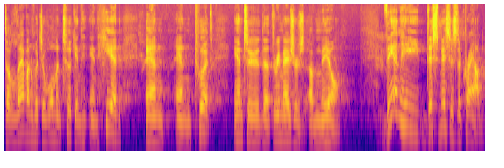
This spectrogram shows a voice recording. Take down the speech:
to leaven, which a woman took and, and hid and, and put into the three measures of meal. Then he dismisses the crowd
